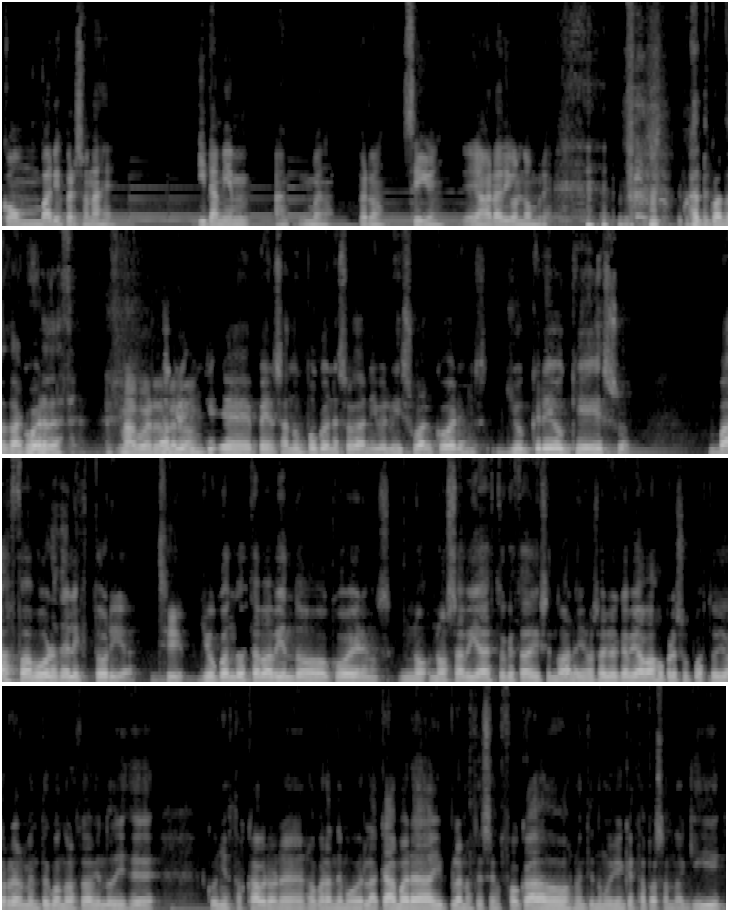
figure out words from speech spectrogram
con varios personajes. Y también. ah, bueno, perdón, siguen. eh, ahora digo el nombre. Cuando, cuando te acuerdes. Me acuerdo, No, que- perdón. que, eh, pensando un poco en eso, a nivel visual, Coherence, yo creo que eso va a favor de la historia. Sí, Yo cuando estaba viendo Coherence no, no sabía esto que estaba diciendo Ale, yo no sabía que había bajo presupuesto. Yo realmente cuando lo estaba viendo dije, coño, estos cabrones no paran de mover la cámara, hay planos desenfocados, no entiendo muy bien qué está pasando aquí.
